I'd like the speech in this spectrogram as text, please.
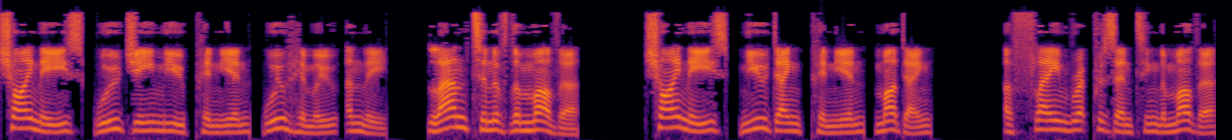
Chinese, Wu Ji Mu Pinyin, Wu Himu, and the Lantern of the Mother, Chinese, Mu Deng Pinyin, Mudeng, a flame representing the Mother,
